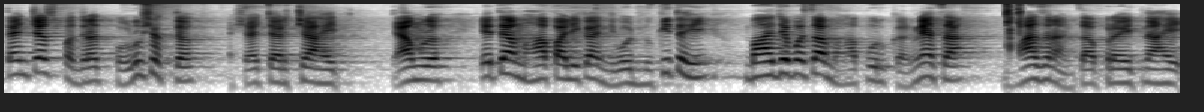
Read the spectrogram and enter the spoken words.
त्यांच्याच पदरात पडू शकतं अशा चर्चा आहेत. त्यामुळं येत्या महापालिका निवडणुकीतही भाजपचा महापूर करण्याचा महाजनांचा प्रयत्न आहे.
